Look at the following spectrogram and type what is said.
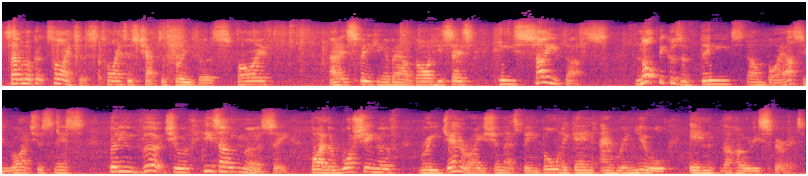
Let's have a look at Titus, Titus chapter 3, verse 5. And it's speaking about God. He says, He saved us, not because of deeds done by us in righteousness, but in virtue of His own mercy, by the washing of regeneration that's been born again and renewal in the Holy Spirit.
